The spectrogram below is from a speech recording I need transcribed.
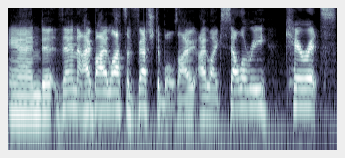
and then I buy lots of vegetables. I, I like celery, carrots,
